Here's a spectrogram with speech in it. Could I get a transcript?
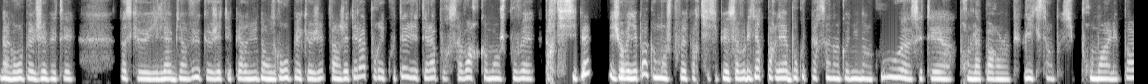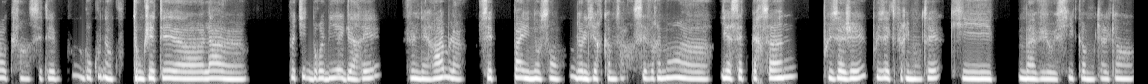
d'un groupe LGBT parce qu'il a bien vu que j'étais perdue dans ce groupe et que j'étais là pour écouter, j'étais là pour savoir comment je pouvais participer. Et je ne voyais pas comment je pouvais participer. Ça voulait dire parler à beaucoup de personnes inconnues d'un coup. Euh, c'était prendre la parole en public, c'était impossible pour moi à l'époque. Enfin, c'était beaucoup d'un coup. Donc j'étais là, petite brebis égarée, vulnérable. Innocent de le dire comme ça. C'est vraiment, euh, il y a cette personne plus âgée, plus expérimentée, qui m'a vu aussi comme quelqu'un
